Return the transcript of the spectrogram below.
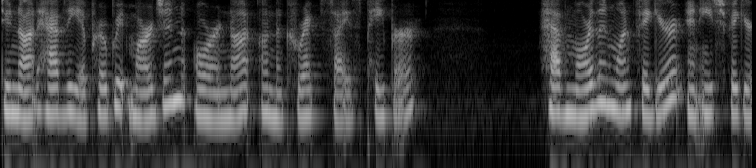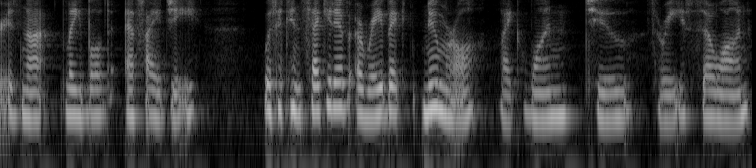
Do not have the appropriate margin or not on the correct size paper. Have more than one figure and each figure is not labeled FIG with a consecutive Arabic numeral like 1, 2, 3, so on,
